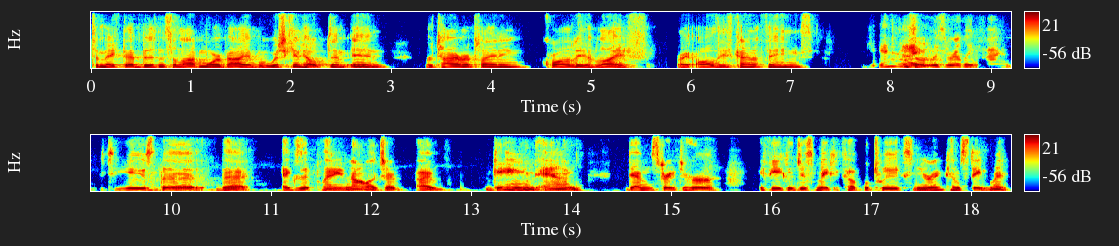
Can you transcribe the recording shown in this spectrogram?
to make that business a lot more valuable, which can help them in retirement planning, quality of life, right? All these kind of things. Yeah, so, it was really fun to use the the exit planning knowledge I, I gained and demonstrate to her if you could just make a couple tweaks in your income statement,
